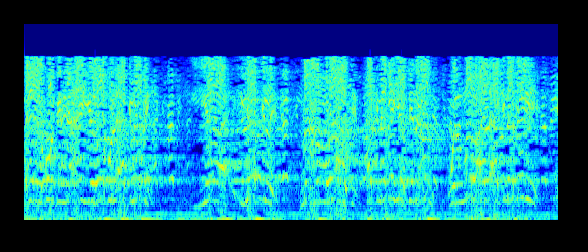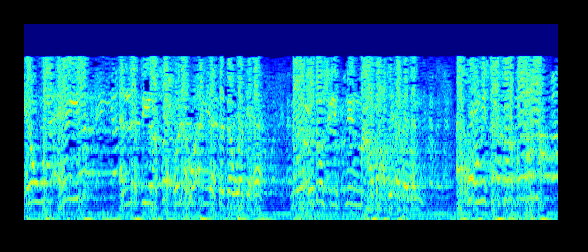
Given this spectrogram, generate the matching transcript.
لا يجوز إن أي رجل أجنبي يجلس مع امرأة أجنبية عنه والمرأة الاجنبية هو هي التي يصح له أن يتزوجها. ما يقعدوش الاثنين مع بعض ابدا. أخوه مسافر بره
